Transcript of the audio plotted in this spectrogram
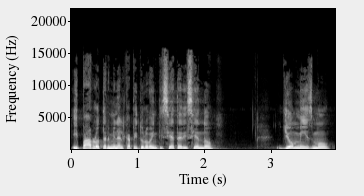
Y Pablo termina el capítulo 27 diciendo, yo mismo,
